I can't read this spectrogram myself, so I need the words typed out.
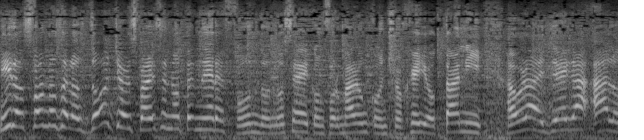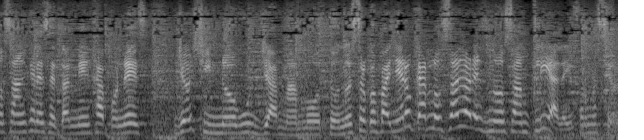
Y los fondos de los Dodgers parecen no tener fondo, no se conformaron con Shohei Otani. Ahora llega a Los Ángeles el también japonés Yoshinobu Yamamoto. Nuestro compañero Carlos Álvarez nos amplía la información.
